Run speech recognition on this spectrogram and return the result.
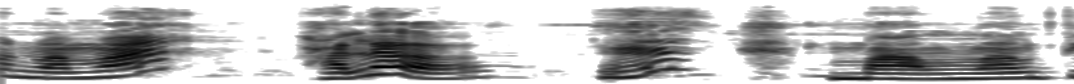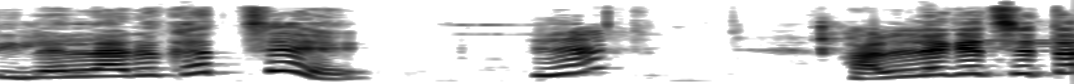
মামা ভালো? হ্যাঁ? মামা তিলের লাড়ু খাচ্ছে? হুম? ভালো লেগেছে তো?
